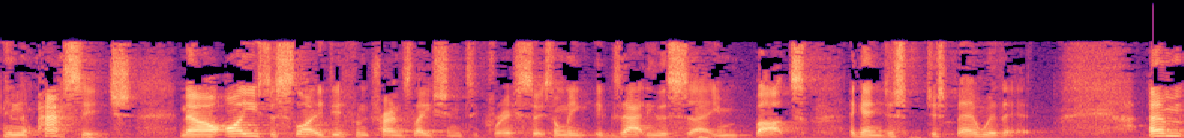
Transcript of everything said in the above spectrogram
in the passage. Now, I used a slightly different translation to Chris, so it's not exactly the same, but again, just, just bear with it. Um,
